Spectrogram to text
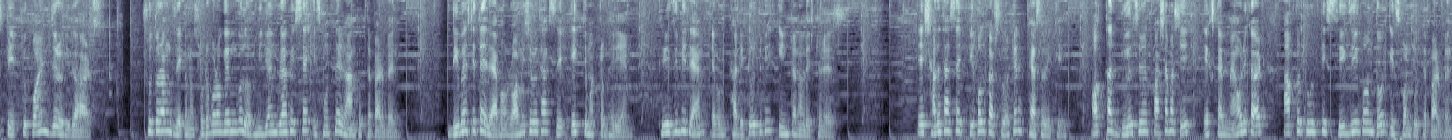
speed two point zero gigahertz সুতরাং যে কোনো ছোটো বড়ো গেমগুলো মিডিয়াম গ্রাফিক্সে স্মুথলি রান করতে পারবেন। ডিভাইসটিতে র্যাম ও রম হিসেবে থাকছে একটি মাত্র ভেরিয়েন্ট থ্রি জিবি র্যাম এবং thirty two GB internal storage এর সাথে থাকছে ট্রিপল কার্ড স্লোটের ফ্যাসিলিটি অর্থাৎ ডুয়েল সিমের পাশাপাশি extra memory card up to two fifty six GB পর্যন্ত এক্সপন্ড করতে পারবেন।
